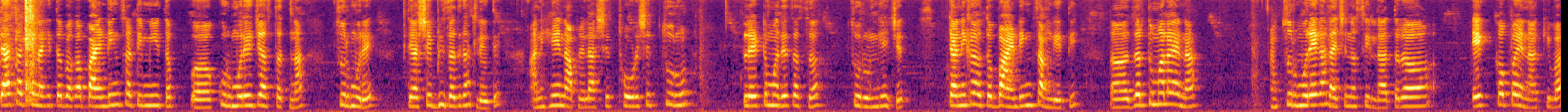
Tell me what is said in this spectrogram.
त्यासाठी नाही तर बघा बाइंडिंगसाठी मी इथं कुरमुरे जे असतात ना चुरमुरे ते असे भिजत घातले होते. आणि हे ना आपल्याला असे थोडेसे चुरून प्लेटमध्येच असं चुरून घ्यायचे त्याने काय होतं बाइंडिंग चांगली येते. जर तुम्हाला आहे ना चुरमुरे घालायचे नसतील ना तर एक कप आहे ना किंवा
